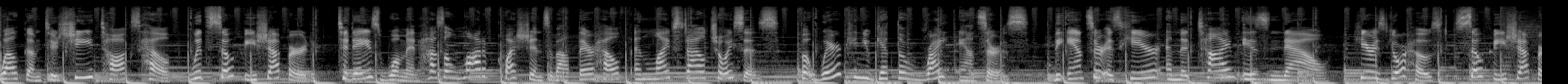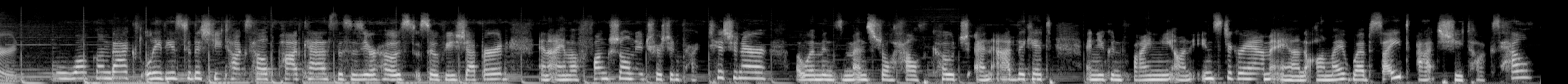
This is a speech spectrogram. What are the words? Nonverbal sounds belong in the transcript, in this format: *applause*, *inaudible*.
Welcome to She Talks Health with Sophie Shepard. Today's woman has a lot of questions about their health and lifestyle choices. But where can you get the right answers? The answer is here, and the time is now. Here is your host, Sophie Shepard. Welcome back, ladies, to the She Talks Health podcast. This is your host, Sophie Shepard, and I am a functional nutrition practitioner, a women's menstrual health coach, and advocate. And you can find me on Instagram and on my website at She Talks Health.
